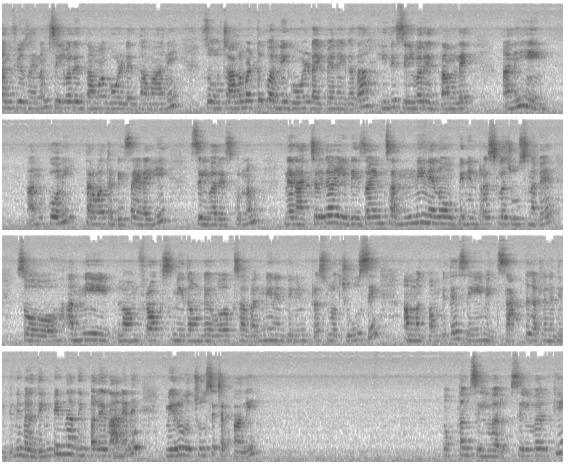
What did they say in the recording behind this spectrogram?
కన్ఫ్యూజ్ అయినాం. సిల్వర్ ఇద్దామా గోల్డ్ వేద్దామా అని. సో చాలా మట్టుకు అన్ని గోల్డ్ అయిపోయినాయి కదా. ఇది సిల్వర్ ఇద్దాంలే అని అనుకొని తర్వాత డిసైడ్ అయ్యి సిల్వర్ వేసుకున్నాం. నేను యాక్చువల్గా ఈ డిజైన్స్ అన్నీ నేను పిన్ ఇంట్రెస్ట్లో చూసినవే. సో అన్ని లాంగ్ ఫ్రాక్స్ మీద ఉండే వర్క్స్ అవన్నీ నేను పిన్ ఇంట్రెస్ట్లో చూసి అమ్మకి పంపితే సేమ్ ఎగ్జాక్ట్గా అట్లనే దింపింది. మరి దింపిందా దింపలేదా అనేది మీరు చూసి చెప్పాలి. మొత్తం సిల్వర్ సిల్వర్కి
